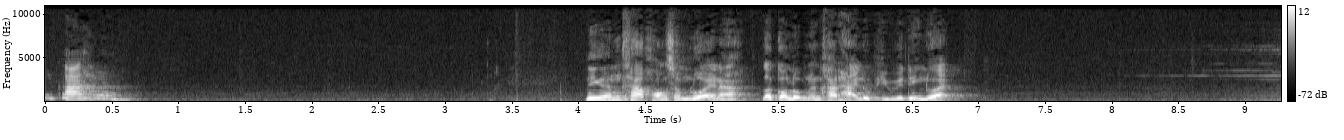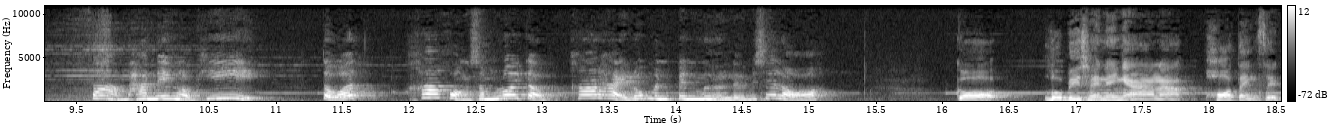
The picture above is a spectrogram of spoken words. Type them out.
อันนี้ก็อะดีอะ นี่เงินค่าของชำร่วยนะ แล้วก็รวมถึงค่าถ่ายรูปพรีเวดดิ้งด้วย สามพันเองเหรอพี่ แต่ว่าค่าของชำร่วยกับค่าถ่ายรูปมันเป็นหมื่นเลยไม่ใช่เหรอ ก็รูปที่ใช้ในงานอะ พอแต่งเสร็จ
